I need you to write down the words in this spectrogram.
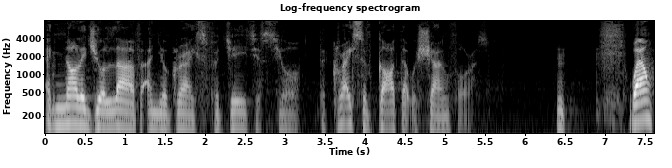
acknowledge your love and your grace for Jesus, your, the grace of God that was shown for us. Hmm. Well,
